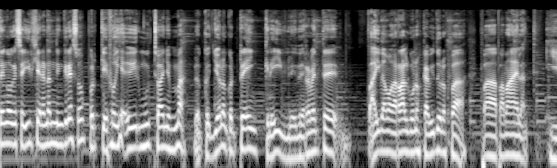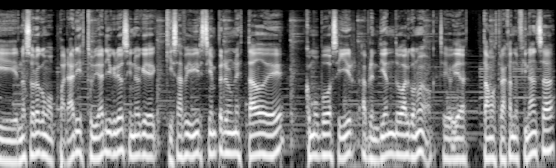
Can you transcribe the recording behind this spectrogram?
tengo que seguir generando ingresos porque voy a vivir muchos años más. Yo lo encontré increíble, de repente ahí vamos a agarrar algunos capítulos para más adelante. Y no solo como parar y estudiar, yo creo, sino que quizás vivir siempre en un estado de cómo puedo seguir aprendiendo algo nuevo. Hoy día estamos trabajando en finanzas,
